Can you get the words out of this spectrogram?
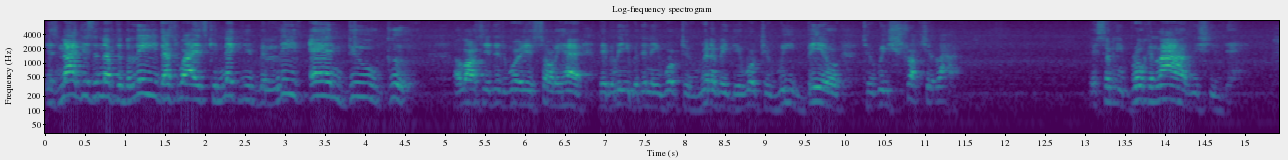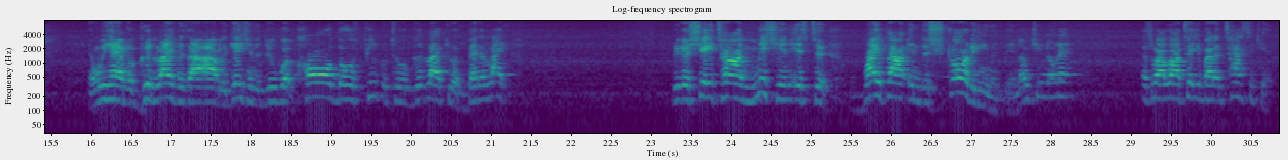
It's not just enough to believe, that's why it's connected to belief and do good. Allah said this word is Solihat. They believe, but then they work to renovate, they work to rebuild, to restructure lives. There's so many broken lives we see today. And we have a good life as our obligation to do what called those people to a good life, to a better life. Because Shaitan's mission is to wipe out and destroy the human being. Don't you know that? That's why Allah tell you about intoxicants.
